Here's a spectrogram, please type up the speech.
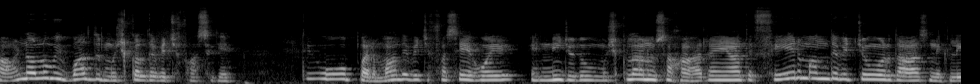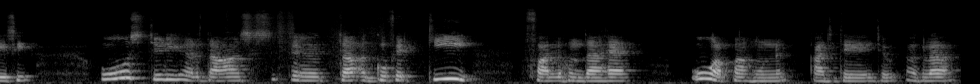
ਹਾਰ ਨਾਲੋਂ ਵੀ ਵੱਧ ਮੁਸ਼ਕਲ ਦੇ ਵਿੱਚ ਫਸ ਗਏ। ਤੇ ਉਹ ਪਰਮਾਂ ਦੇ ਵਿੱਚ ਫਸੇ ਹੋਏ, ਇੰਨੀ ਜਦੋਂ ਮੁਸ਼ਕਲਾਂ ਨੂੰ ਸਹਾਰ ਰਹੇ ਆ ਤੇ ਫੇਰ ਮਨ ਦੇ ਵਿੱਚੋਂ ਅਰਦਾਸ ਨਿਕਲੀ ਸੀ। ਉਸ ਜਿਹੜੀ ਅਰਦਾਸ ਦਾ ਅੱਗੋਂ ਫਿਰ ਕੀ ਫਲ ਹੁੰਦਾ ਹੈ, ਉਹ ਆਪਾਂ ਹੁਣ ਅੱਜ ਦੇ ਜੋ ਅਗਲਾ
